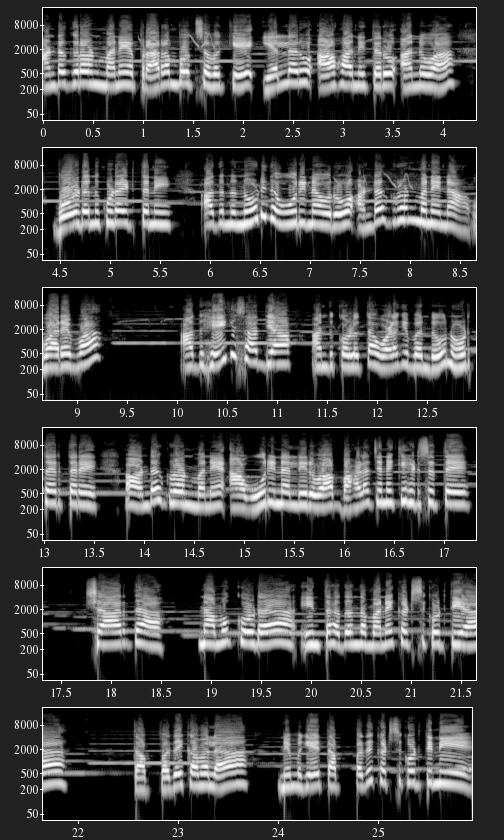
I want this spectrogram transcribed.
ಅಂಡರ್ಗ್ರೌಂಡ್ ಮನೆಯ ಪ್ರಾರಂಭೋತ್ಸವಕ್ಕೆ ಎಲ್ಲರೂ ಆಹ್ವಾನಿತರು ಅನ್ನುವ ಬೋರ್ಡನ್ನು ಕೂಡ ಇಡ್ತಾನೆ. ಅದನ್ನು ನೋಡಿದ ಊರಿನವರು ಅಂಡರ್ಗ್ರೌಂಡ್ ಮನೆನಾ? ವಾರೆ ವಾ. ಅದು ಹೇಗೆ ಸಾಧ್ಯ ಅಂದುಕೊಳ್ಳುತ್ತಾ ಒಳಗೆ ಬಂದು ನೋಡ್ತಾ ಇರ್ತಾರೆ. ಆ ಅಂಡರ್ಗ್ರೌಂಡ್ ಮನೆ ಆ ಊರಿನಲ್ಲಿರುವ ಬಹಳ ಜನಕ್ಕೆ ಹಿಡಿಸುತ್ತೆ. ಶಾರದಾ, ನಮಗ್ ಕೂಡ ಇಂತಹದೊಂದು ಮನೆ ಕಟ್ಸಿಕೊಡ್ತೀಯಾ? ತಪ್ಪದೆ ಕಮಲ, ನಿಮಗೆ ತಪ್ಪದೆ ಕಟ್ಸಿಕೊಡ್ತೀನಿ.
